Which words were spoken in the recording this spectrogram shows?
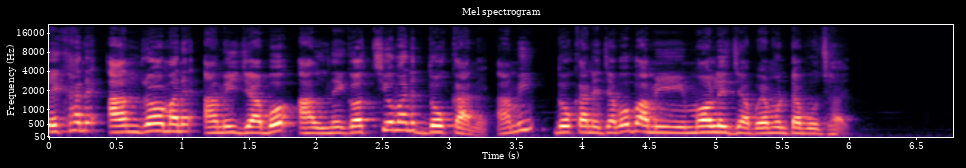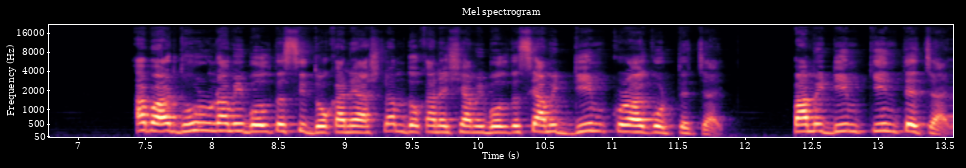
এখানে আন্দ্র মানে আমি যাব, আল নেগচিও মানে দোকানে। আমি দোকানে যাব বা আমি মলে যাব, এমনটা বোঝায়। আবার ধরুন আমি বলতেছি দোকানে আসলাম, দোকানে এসে আমি বলতেছি, আমি ডিম ক্রয় করতে চাই বা আমি ডিম কিনতে চাই।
